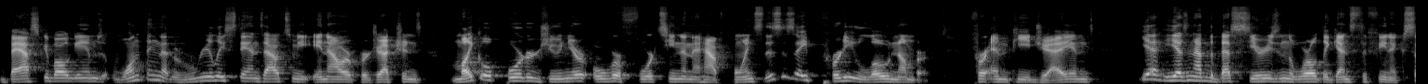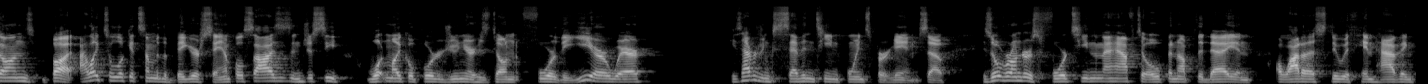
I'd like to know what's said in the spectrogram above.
basketball games, one thing that really stands out to me in our projections Michael Porter Jr. over 14 and a half points. This is a pretty low number for MPJ. And yeah, he hasn't had the best series in the world against the Phoenix Suns, but I like to look at some of the bigger sample sizes and just see what Michael Porter Jr. has done for the year, where he's averaging 17 points per game. So his over under is 14 and a half to open up the day. And a lot of this to do with him having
